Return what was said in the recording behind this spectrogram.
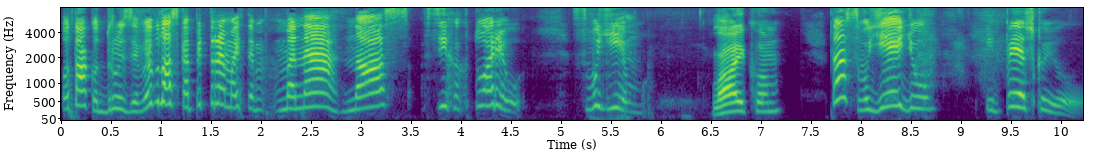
отак, от, друзі, ви, будь ласка, підтримайте мене, нас, всіх акторів своїм Лайком. та своєю. Підпискою.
